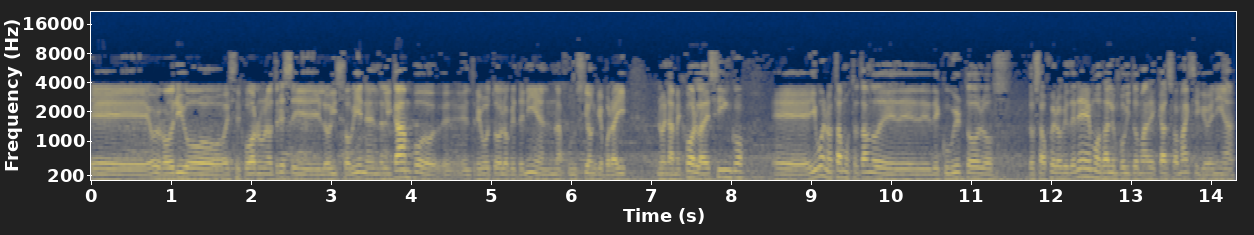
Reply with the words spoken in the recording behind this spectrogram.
Eh, hoy Rodrigo es el jugador número 13 y lo hizo bien en el campo, eh, entregó todo lo que tenía en una función que por ahí no es la mejor, la de 5. Y bueno, estamos tratando de, cubrir todos los, los agujeros que tenemos, darle un poquito más de descanso a Maxi que venía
